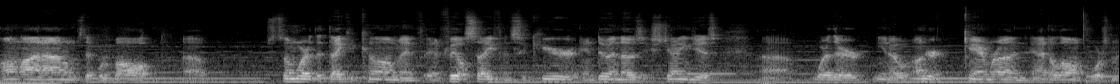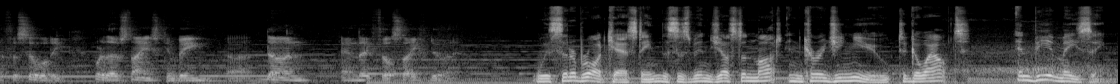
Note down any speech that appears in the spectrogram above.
online items that were bought, uh, somewhere that they could come and, and, feel safe and secure in doing those exchanges uh, where they're you know under camera and at a law enforcement facility where those things can be uh, done and they feel safe doing it. With Center Broadcasting, this has been Justin Mott encouraging you to go out and be amazing.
